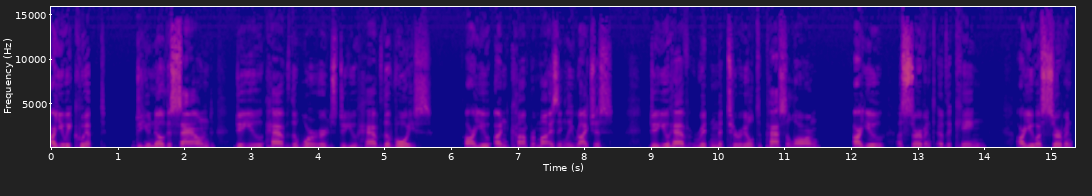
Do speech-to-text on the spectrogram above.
Are you equipped? Do you know the sound? Do you have the words? Do you have the voice? Are you uncompromisingly righteous? Do you have written material to pass along? Are you a servant of the king? Are you a servant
